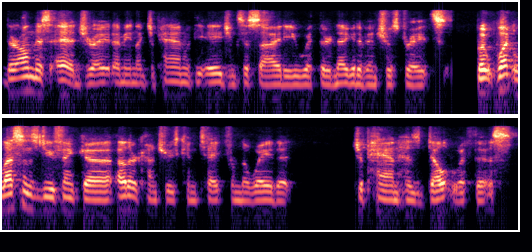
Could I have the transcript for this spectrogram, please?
they're on this edge, right? I mean, like Japan with the aging society with their negative interest rates. But what lessons do you think uh, other countries can take from the way that Japan has dealt with this?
